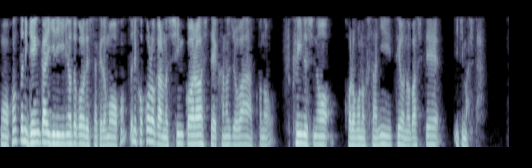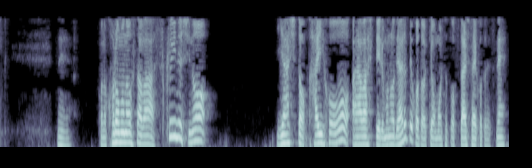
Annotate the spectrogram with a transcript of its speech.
もう本当に限界ギリギリのところでしたけども、本当に心からの信仰を表して彼女はこの救い主の衣の房に手を伸ばしていきました。ね、この衣の房は救い主の癒しと解放を表しているものであるということを今日もう一つお伝えしたいことですね。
